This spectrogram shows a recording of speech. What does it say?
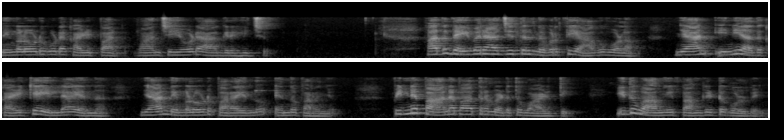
നിങ്ങളോടുകൂടെ കഴിപ്പാൻ വാഞ്ചയോടെ ആഗ്രഹിച്ചു. അത് ദൈവരാജ്യത്തിൽ നിവൃത്തിയാകുവോളം ഞാൻ ഇനി അത് കഴിക്കയില്ല എന്ന് ഞാൻ നിങ്ങളോട് പറയുന്നു എന്ന് പറഞ്ഞു. പിന്നെ പാനപാത്രം എടുത്ത് വാഴ്ത്തി. ഇത് വാങ്ങി പങ്കിട്ട് കൊൾവിൻ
